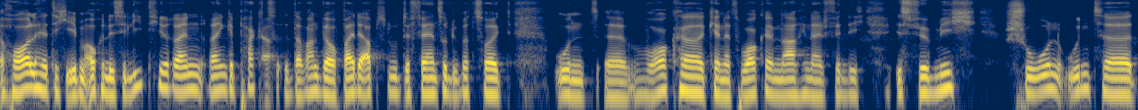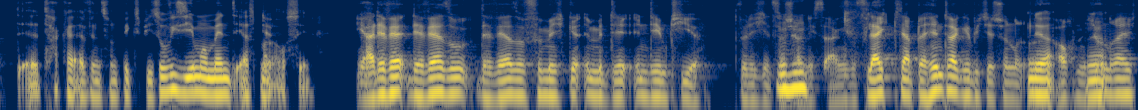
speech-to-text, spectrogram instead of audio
Hall hätte ich eben auch in das Elite hier rein, reingepackt. Ja. Da waren wir auch beide absolute Fans und überzeugt. Und äh, Walker, Kenneth Walker im Nachhinein, finde ich, ist für mich schon unter äh, Tucker Evans und Bixby, so wie sie im Moment erstmal ja. aussehen. Ja, der wäre der wär so, der so für mich in dem Tier, würde ich jetzt mhm. wahrscheinlich sagen. So, vielleicht knapp dahinter, gebe ich dir schon ja, auch nicht ja. unrecht.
